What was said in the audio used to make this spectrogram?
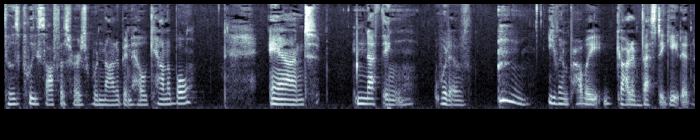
Those police officers would not have been held accountable, and nothing would have even probably got investigated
